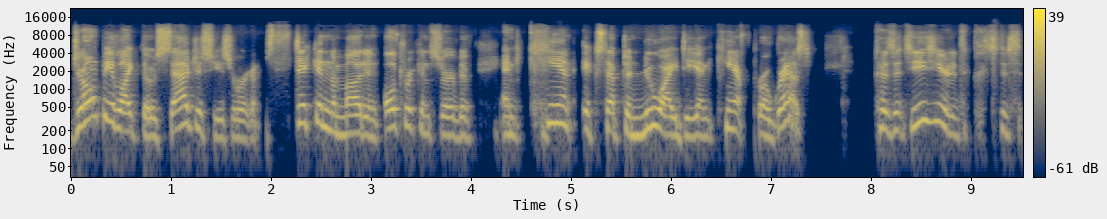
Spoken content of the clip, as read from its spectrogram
"Don't be like those Sadducees who are going to stick in the mud and ultra conservative and can't accept a new idea and can't progress." Because it's easier to, to,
